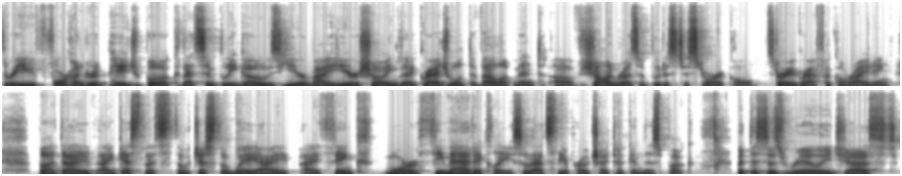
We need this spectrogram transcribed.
three, 400 page book that simply goes year by year showing the gradual development of genres of Buddhist historical, historiographical writing. But I, I guess that's the, just the way I, I think more thematically. So that's the approach I took in this book. But this is really just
